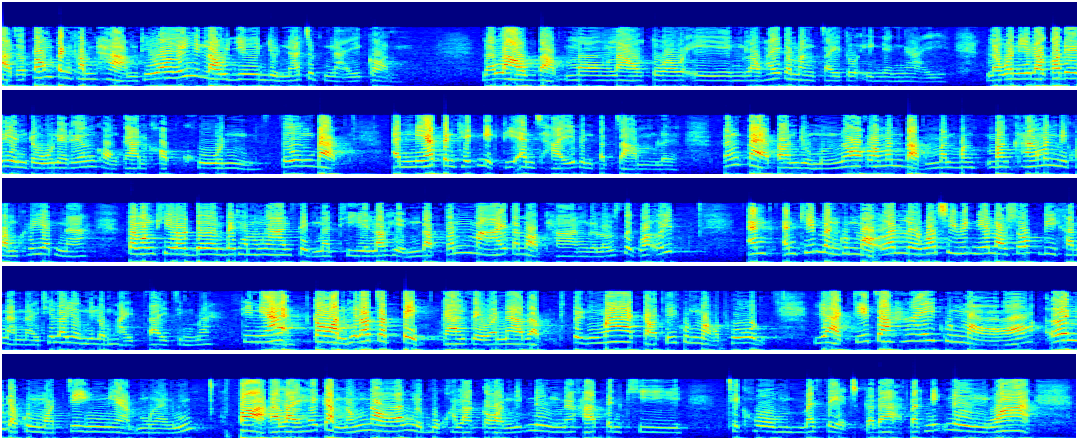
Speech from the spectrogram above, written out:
อาจจะต้องเป็นคำถามที่ว่าเฮ้ยเรายืนอยู่ณจุดไหนก่อน แล้วเราแบบมองเราตัวเราเอง เราให้กำลังใจตัวเองยังไง แล้ววันนี้เราก็ได้เรียนรู้ในเรื่องของการขอบคุณ ซึ่งแบบอันนี้เป็นเทคนิคที่แอนใช้เป็นประจำเลย ตั้งแต่ตอนอยู่เมืองนอกแล้วมันแบบมันบางบางครั้งมันมีความเครียดนะ แต่บางทีเราเดินไปทำงานสิบนาที เราเห็นแบบต้นไม้ตลอดทางเลยเรารู้สึกว่าเอ้ย แอนแอนคิดเหมือนคุณหมอเอิญเลยว่าชีวิตนี้เราโชคดีขนาดไหนที่เรายังมีลมหายใจจริงไหมทีเนี้ยก่อนที่เราจะปิดการเสวนาแบบตึงมากกับที่คุณหมอพูด อยากที่จะให้คุณหมอเอิญกับคุณหมอจริงเนี่ยเหมือนฝากอะไรให้กับน้องๆ หรือบุคลากรนิดนึงนะคะ เป็นคีย์ take home message ก็ได้สักนิดนึงว่า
